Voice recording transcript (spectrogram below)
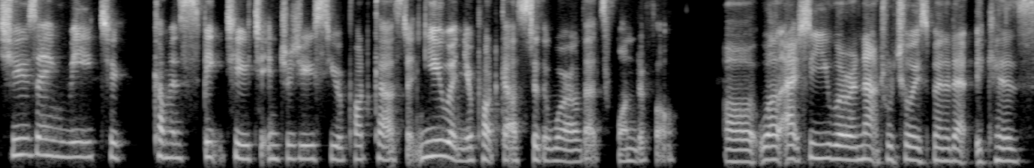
choosing me to come and speak to you to introduce your podcast and you and your podcast to the world. That's wonderful. Oh, well, actually, you were a natural choice, Bernadette, because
